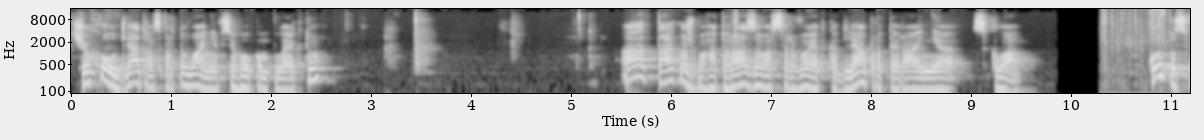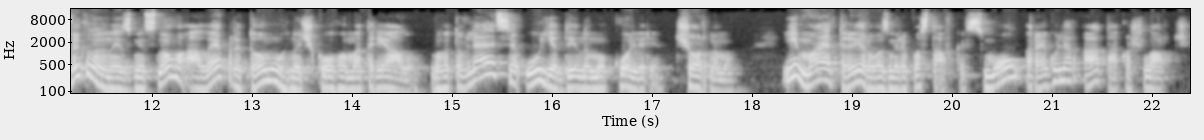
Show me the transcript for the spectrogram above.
Чохол для транспортування всього комплекту. А також багаторазова серветка для протирання скла. Корпус виконаний з міцного, але при тому гнучкого матеріалу. Виготовляється у єдиному кольорі чорному. І має три розміри поставки: Small, Regular, а також Large.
